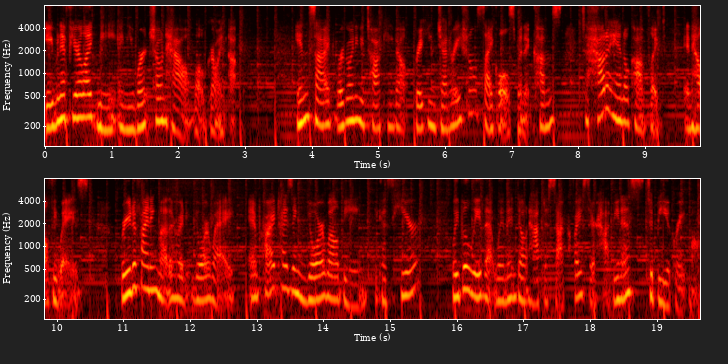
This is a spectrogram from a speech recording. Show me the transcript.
even if you're like me and you weren't shown how while growing up. Inside, we're going to be talking about breaking generational cycles when it comes to how to handle conflict in healthy ways, redefining motherhood your way, and prioritizing your well being because here, we believe that women don't have to sacrifice their happiness to be a great mom.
